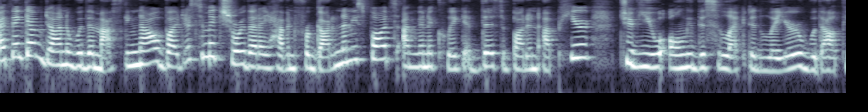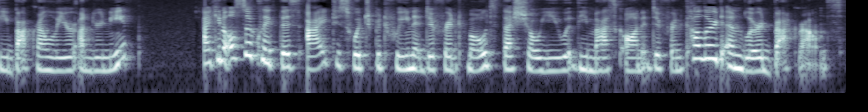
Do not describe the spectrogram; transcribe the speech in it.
I think I'm done with the masking now, but just to make sure that I haven't forgotten any spots, I'm gonna click this button up here to view only the selected layer without the background layer underneath. I can also click this eye to switch between different modes that show you the mask on different colored and blurred backgrounds.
